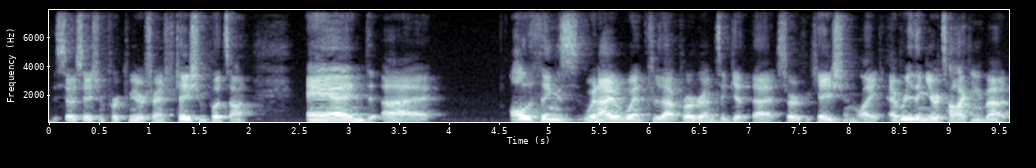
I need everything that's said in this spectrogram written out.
the Association for Commuter Transportation puts on, and uh, all the things when I went through that program to get that certification, like everything you're talking about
